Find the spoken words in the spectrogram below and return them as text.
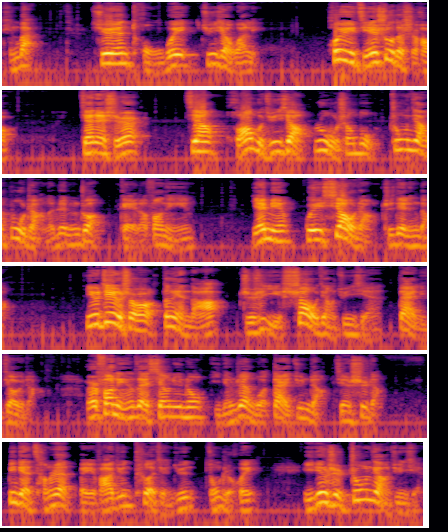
停办，学员统归军校管理。会议结束的时候，蒋介石将黄埔军校入伍生部中将部长的任命状给了方鼎英，严明归校长直接领导。因为这个时候，邓演达只是以少将军衔。代理教育长，而方鼎英在湘军中已经任过代军长兼师长，并且曾任北伐军特遣军总指挥，已经是中将军衔，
